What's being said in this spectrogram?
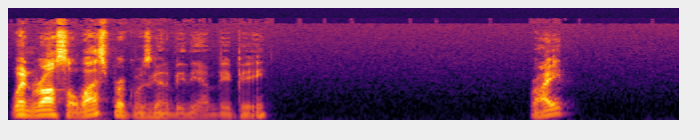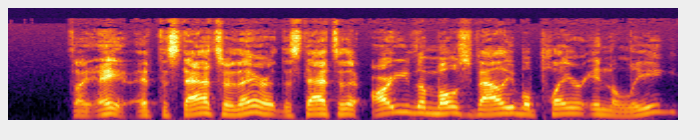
when Russell Westbrook was going to be the MVP. Right? It's like, hey, if the stats are there, the stats are there. Are you the most valuable player in the league?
